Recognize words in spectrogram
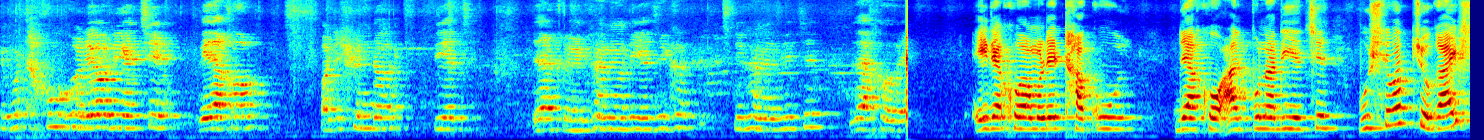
এবার ঠাকুর ঘরেও দিয়েছে। এই দেখো, কত সুন্দর দিয়েছে। দেখো, এখানেও দিয়েছে, এখানে এখানে দিয়েছে। দেখো এই দেখো আমাদের ঠাকুর, দেখো আলপনা দিয়েছে, বুঝতে পারছ গাইস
